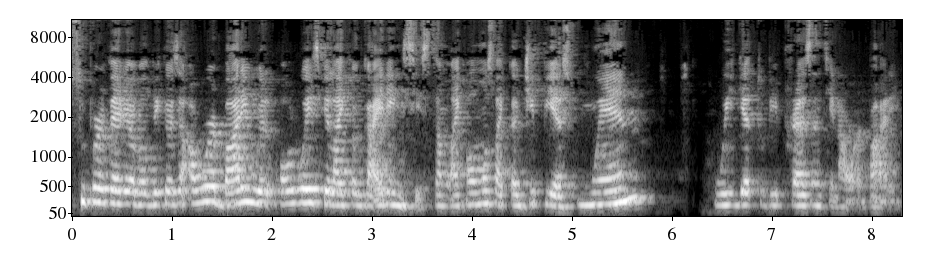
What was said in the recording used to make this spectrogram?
super valuable because our body will always be like a guiding system, like almost like a GPS when we get to be present in our body.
